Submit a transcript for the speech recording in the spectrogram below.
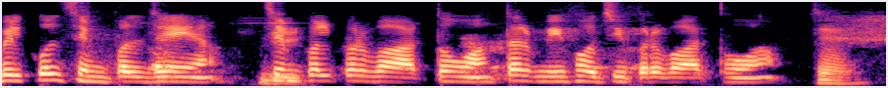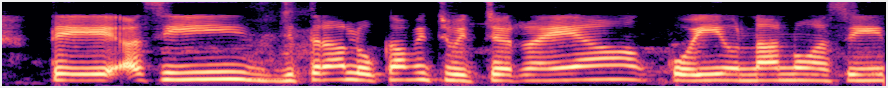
ਬਿਲਕੁਲ ਸਿੰਪਲ ਜੇ ਆ। ਸਿੰਪਲ ਪਰਿਵਾਰ ਤੋਂ ਆ ਧਰਮੀ ਫੌਜੀ ਪਰਿਵਾਰ ਤੋਂ ਆ। ਤੇ ਅਸੀਂ ਜਿਸ ਤਰ੍ਹਾਂ ਲੋਕਾਂ ਵਿੱਚ ਵਿਚਰ ਰਹੇ ਆ ਕੋਈ ਉਹਨਾਂ ਨੂੰ ਅਸੀਂ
